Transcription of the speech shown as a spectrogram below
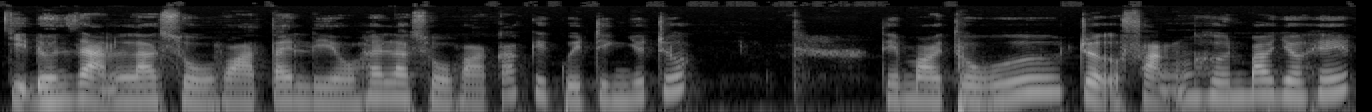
chỉ đơn giản là số hóa tài liệu hay là số hóa các cái quy trình như trước. Thì mọi thứ trở phẳng hơn bao giờ hết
